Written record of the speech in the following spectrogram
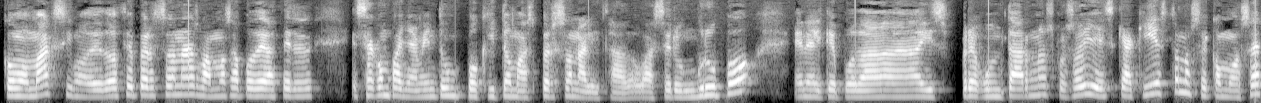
como máximo de 12 personas, vamos a poder hacer ese acompañamiento un poquito más personalizado. Va a ser un grupo en el que podáis preguntarnos, pues oye, es que aquí esto no sé cómo ser.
